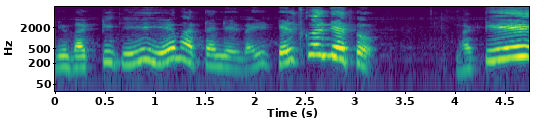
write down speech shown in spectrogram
నీ భక్తికి ఏం అర్థం లేదు. భయ్ తెలుసుకొని చేసుకో. భక్తి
